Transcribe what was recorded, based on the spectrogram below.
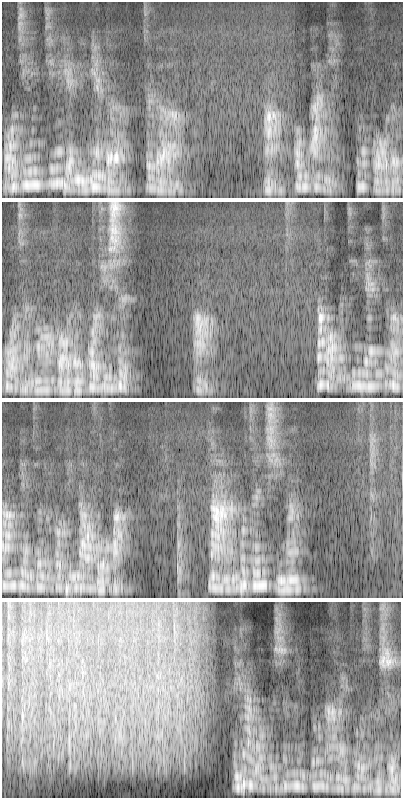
佛经经典里面的这个啊公案呢，都佛的过程哦，佛的过去式啊。那么我们今天这么方便就能够听到佛法，哪能不珍惜呢？你看我们的生命都拿来做什么事？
